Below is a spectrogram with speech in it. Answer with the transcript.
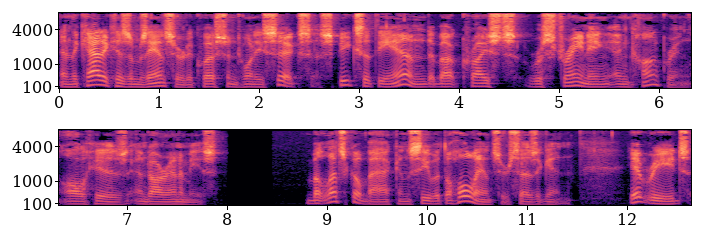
And the Catechism's answer to question 26 speaks at the end about Christ's restraining and conquering all his and our enemies. But let's go back and see what the whole answer says again. It reads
